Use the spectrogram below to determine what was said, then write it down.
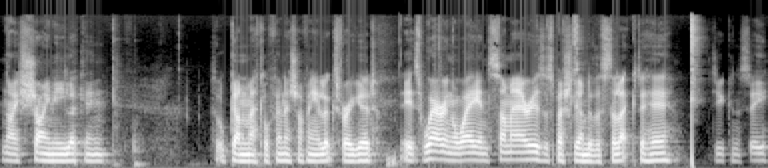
Nice shiny looking sort of gunmetal finish. I think it looks very good. It's wearing away in some areas, especially under the selector here, as you can see.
